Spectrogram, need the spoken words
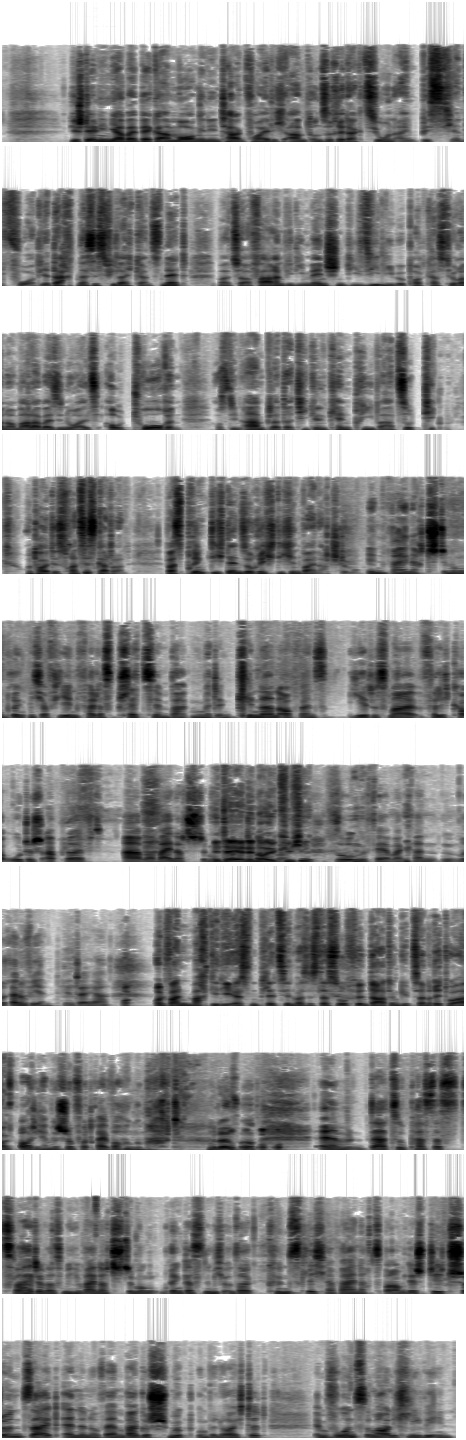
Wir stellen Ihnen ja bei Becker am Morgen in den Tagen vor Heiligabend unsere Redaktion ein bisschen vor. Wir dachten, das ist vielleicht ganz nett, mal zu erfahren, wie die Menschen, die Sie, liebe Podcasthörer, normalerweise nur als Autoren aus den Abendblattartikeln kennen, privat so ticken. Und heute ist Franziska dran. Was bringt dich denn so richtig in Weihnachtsstimmung? In Weihnachtsstimmung bringt mich auf jeden Fall das Plätzchenbacken mit den Kindern, auch wenn es jedes Mal völlig chaotisch abläuft. Aber Weihnachtsstimmung. Hinterher eine neue Küche? So ungefähr. Man kann renovieren hinterher. Und wann macht ihr die ersten Plätzchen? Was ist das so für ein Datum? Gibt es da ein Ritual? Oh, die haben wir schon vor drei Wochen gemacht oder so. ähm, dazu passt das Zweite, was mich in Weihnachtsstimmung bringt. Das ist nämlich unser künstlicher Weihnachtsbaum. Der steht schon seit Ende November geschmückt und beleuchtet im Wohnzimmer und ich liebe ihn.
